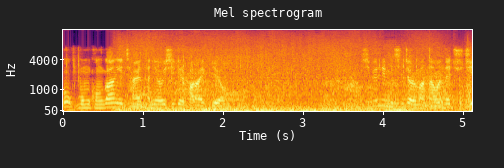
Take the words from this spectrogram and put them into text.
꼭 몸 건강히 잘 다녀오시길 바랄게요. 11님이 진짜 얼마 안 남았는데 주지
